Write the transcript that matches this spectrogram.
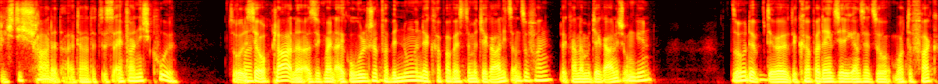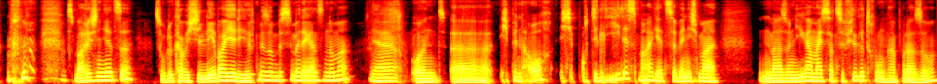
richtig schadet, Alter. Das ist einfach nicht cool. So, das ist ja auch klar, ne? Also ich meine, alkoholische Verbindungen, der Körper weiß damit ja gar nichts anzufangen. Der kann damit ja gar nicht umgehen. So, der, der, der Körper denkt sich ja die ganze Zeit so, what the fuck? Was mache ich denn jetzt? Zum Glück habe ich die Leber hier, die hilft mir so ein bisschen mit der ganzen Nummer. Ja, Und äh, ich bin auch, ich habe auch die, jedes Mal jetzt, wenn ich mal, mal so einen Jägermeister zu viel getrunken habe oder so,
